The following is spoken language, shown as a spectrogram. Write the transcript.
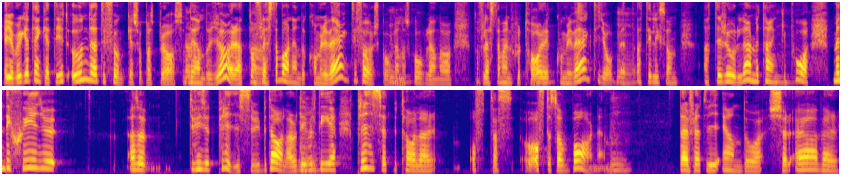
jag brukar tänka att det är ett under att det funkar så pass bra som Ja. det ändå gör. Att de Ja. flesta barn ändå kommer iväg till förskolan Mm. och skolan och de flesta människor tar, Mm. kommer iväg till jobbet. Mm. Att, det liksom, att det rullar med tanke Mm. på. Men det sker ju... Alltså, det finns ju ett pris vi betalar och det är väl Mm. det priset betalar oftast, oftast av barnen. Mm. Därför att vi ändå kör över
